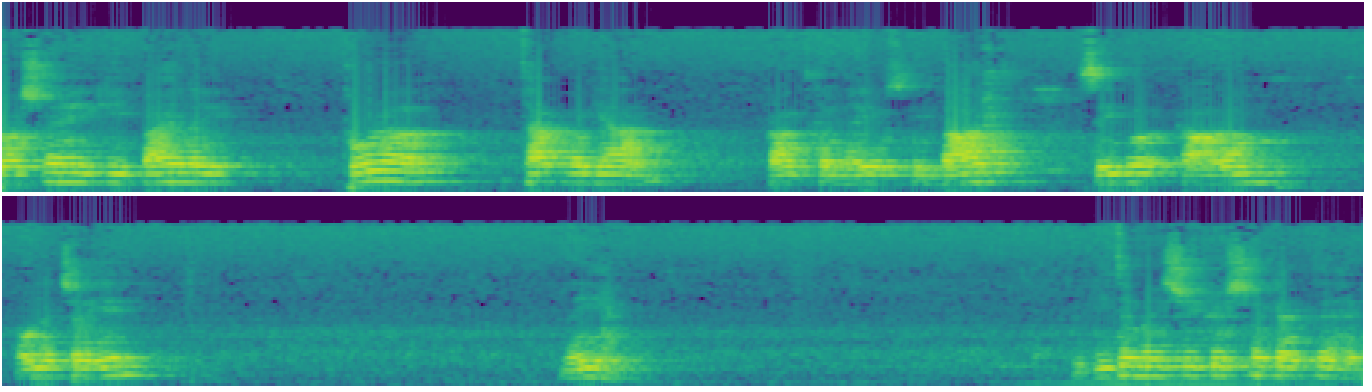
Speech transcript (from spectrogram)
प्रश्न है कि पहले पूरा तत्व ज्ञान प्राप्त करना है, उसके बाद सेवा का आरंभ होना चाहिए। नहीं है। तो गीता में श्री कृष्ण कहते हैं,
